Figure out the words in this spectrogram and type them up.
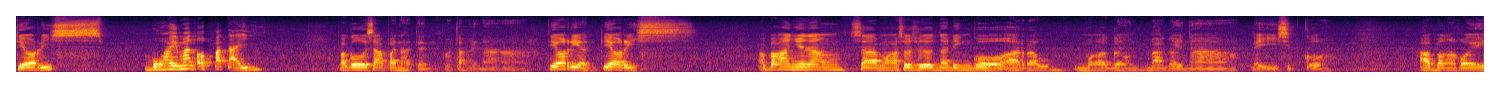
theories, buhay man o patay, pag-uusapan natin. Putang ina. Theory yun, theories. Abangan nyo lang sa mga susunod na linggo o araw yung mga ganong bagay na naiisip ko habang ako ay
